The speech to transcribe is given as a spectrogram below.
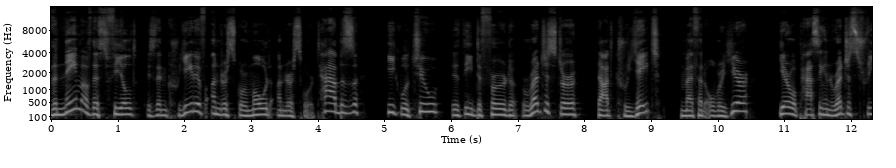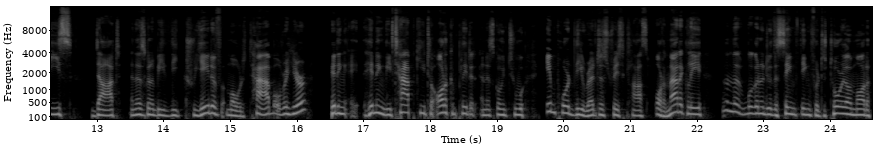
The name of this field is then creative underscore mode underscore tabs equal to the deferred register dot create method over here. Here we're passing in registries dot, and there's going to be the creative mode tab over here hitting hitting the tab key to autocomplete it and it's going to import the registries class automatically. And then we're going to do the same thing for tutorial mod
